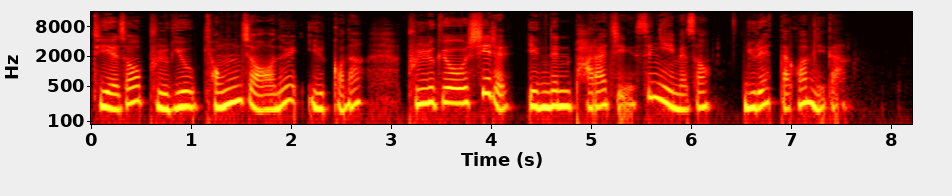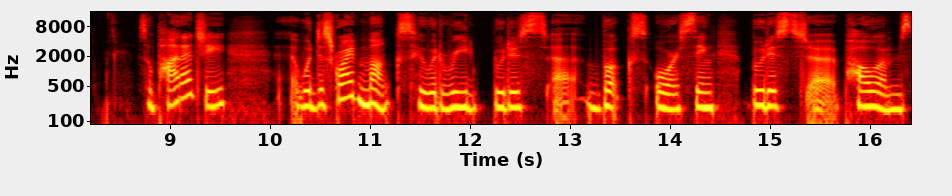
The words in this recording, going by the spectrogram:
뒤에서 불교 경전을 읽거나 불교 시를 읽는 바라지 스님에서 유래했다고 합니다. So 바라지 would describe monks who would read Buddhist uh, books or sing Buddhist uh, poems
